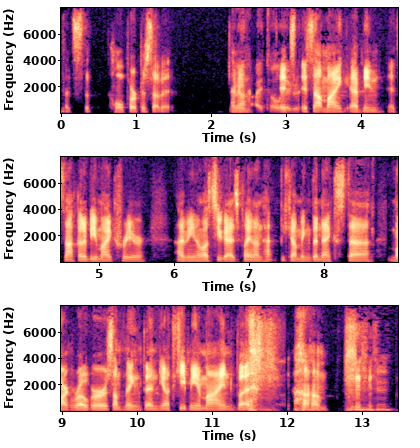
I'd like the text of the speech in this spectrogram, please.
that's the whole purpose of it. I mean, I totally it's it's not my. I mean, it's not going to be my career. I mean, unless you guys plan on ha- becoming the next uh, Mark Rober or something, then you have to keep me in mind. But um,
